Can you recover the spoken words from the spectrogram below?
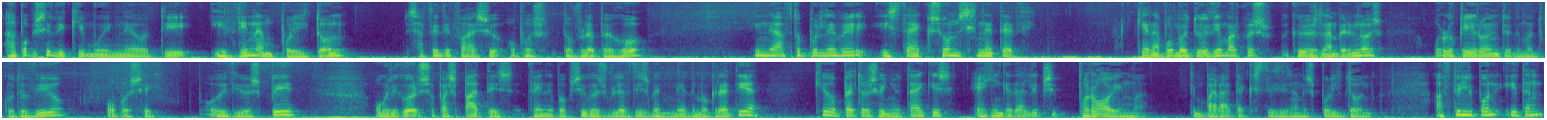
Άποψη δική μου είναι ότι η δύναμη πολιτών σε αυτή τη φάση, όπως το βλέπω εγώ, είναι αυτό που λέμε στα εξών συνετέθη. Και να πούμε ότι ο Δήμαρχος, ο κ. Λαμπερινό, ολοκληρώνει το δημοτικό του βίο, όπως έχει ο ίδιος πει. Ο Γρηγόρης ο Πασπάτης θα είναι υποψήφιος βουλευτής με τη Νέα Δημοκρατία και ο Πέτρος Ενιωτάκη έχει εγκαταλείψει πρώιμα την παράταξη της δύναμης πολιτών. Αυτοί λοιπόν ήταν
